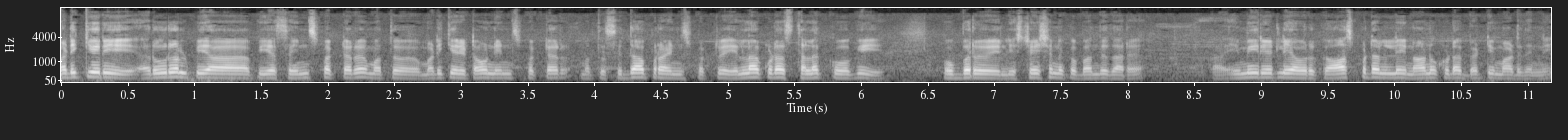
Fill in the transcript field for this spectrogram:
Madikeri rural P P S inspector ಮತ್ತು ಮಡಿಕೇರಿ ಟೌನ್ ಇನ್ಸ್ಪೆಕ್ಟರ್ ಮತ್ತು ಸಿದ್ದಾಪುರ ಇನ್ಸ್ಪೆಕ್ಟರ್ ಎಲ್ಲ ಕೂಡ ಸ್ಥಳಕ್ಕೆ ಹೋಗಿ ಒಬ್ಬರು ಇಲ್ಲಿ ಸ್ಟೇಷನ್ಗೆ ಬಂದಿದ್ದಾರೆ. ಇಮಿಡಿಯೇಟ್ಲಿ ಅವ್ರಿಗೆ ಹಾಸ್ಪಿಟಲಲ್ಲಿ ನಾನು ಕೂಡ ಭೇಟಿ ಮಾಡಿದ್ದೀನಿ.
